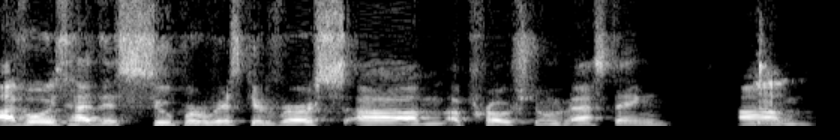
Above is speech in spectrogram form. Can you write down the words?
I've always had this super risk adverse um, approach to investing. Um,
